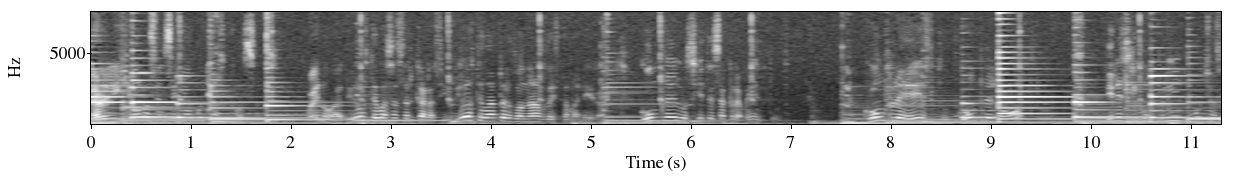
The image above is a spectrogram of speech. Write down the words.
La religión nos enseña muchas cosas. Bueno, a Dios te vas a acercar así, Dios te va a perdonar de esta manera. Cumple los siete sacramentos, cumple esto, cumple lo otro. Tienes que cumplir muchas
